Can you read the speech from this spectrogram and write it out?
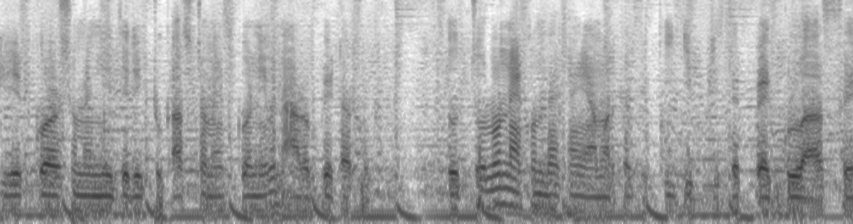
গ্রেড করার সময় নিজের একটু কাস্টমাইজ করে নেবেন আরও বেটার হবে। তো চলুন এখন দেখাই আমার কাছে কি কি প্রিসেট প্যাকগুলো আছে।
